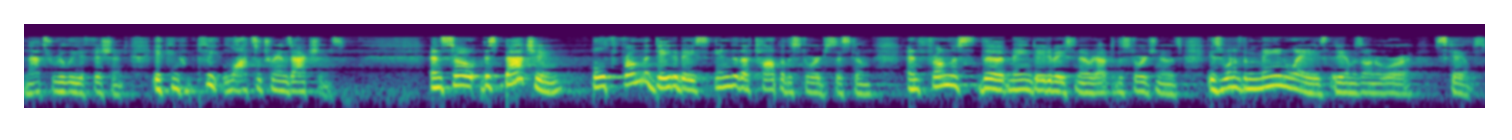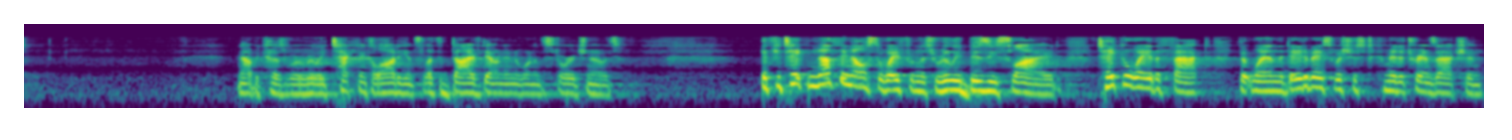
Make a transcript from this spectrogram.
and that's really efficient. It can complete lots of transactions. And so this batching both from the database into the top of the storage system and from the, the, main database node out to the storage nodes is one of the main ways that Amazon Aurora scales. Now, because we're a really technical audience, let's dive down into one of the storage nodes. If you take nothing else away from this really busy slide, take away the fact that when the database wishes to commit a transaction,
